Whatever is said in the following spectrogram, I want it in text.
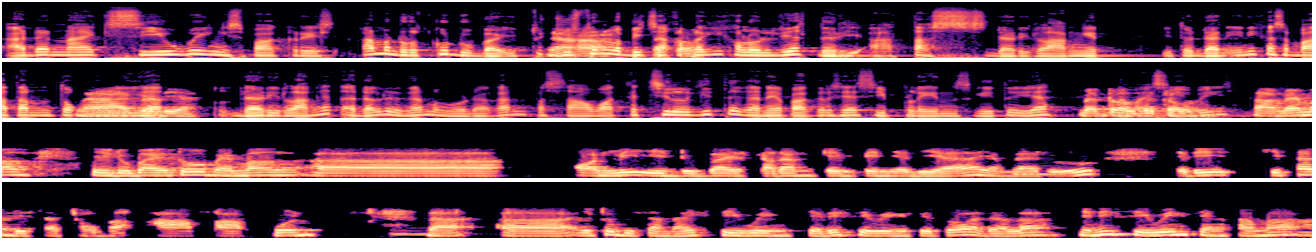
ada naik Sea Wings Pak Kris. Kan menurutku Dubai itu justru Ya, lebih cakep betul. lagi kalau dilihat dari atas, dari langit. Itu dan ini kesempatan untuk Nah, melihat dari langit adalah dengan menggunakan pesawat kecil gitu kan ya Pak Kris ya, seaplanes gitu ya. Betul, namanya Sea betul. Wings. Nah, memang di Dubai itu memang eh, only in Dubai sekarang kampanye dia yang Hmm. baru. Jadi kita bisa coba apa pun. Hmm. Nah, eh, itu bisa naik Sea Wings. Jadi Sea Wings itu adalah ini Sea Wings yang sama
